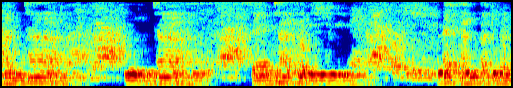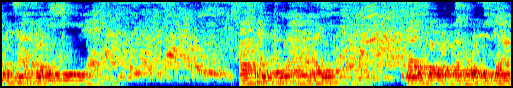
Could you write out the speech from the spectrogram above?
พันชาติหมื่นชาติ แสนชาติก็ดี และทั้งปัจจุบันชาติก็ดี ขอท่านทั้งหลาย ได้โปรดอโหสิกรรม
